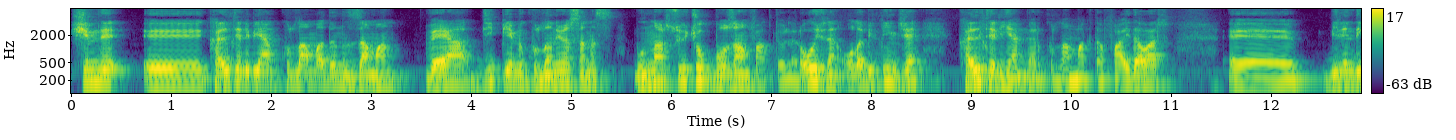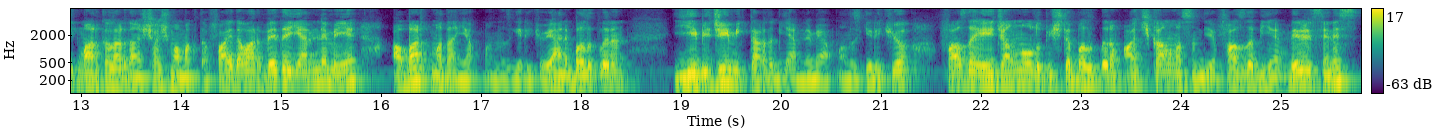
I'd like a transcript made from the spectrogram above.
Şimdi e, kaliteli bir yem kullanmadığınız zaman veya dip yemi kullanıyorsanız bunlar suyu çok bozan faktörler. O yüzden olabildiğince kaliteli yemler kullanmakta fayda var. Ee, bilindik markalardan şaşmamakta fayda var ve de yemlemeyi abartmadan yapmanız gerekiyor. Yani balıkların yiyebileceği miktarda bir yemleme yapmanız gerekiyor. Fazla heyecanlı olup işte balıklarım aç kalmasın diye fazla bir yem verirseniz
